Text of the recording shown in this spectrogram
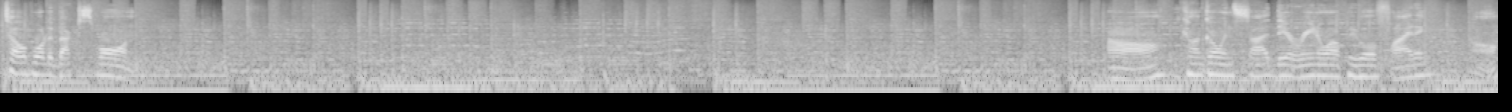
teleported back to spawn. Aw, you can't go inside the arena while people are fighting? Aw.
